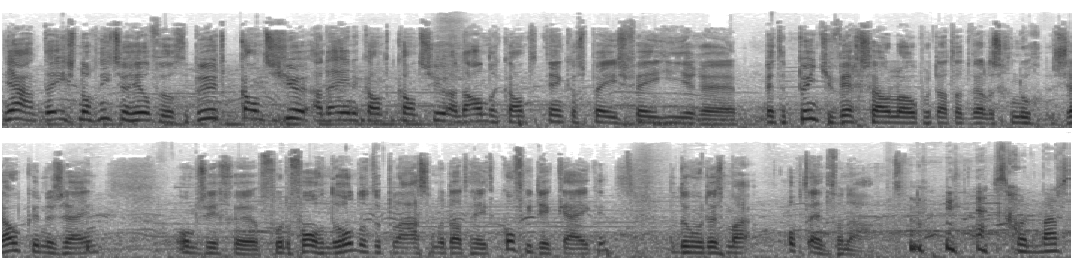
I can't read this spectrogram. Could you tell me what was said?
Ja, er is nog niet zo heel veel gebeurd. Kansje aan de ene kant, kansje aan de andere kant. Ik denk als PSV hier uh, met een puntje weg zou lopen... dat dat wel eens genoeg zou kunnen zijn om zich uh, voor de volgende ronde te plaatsen. Maar dat heet koffiedik kijken. Dat doen we dus maar op het eind van de avond. Ja, is goed, Bas.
